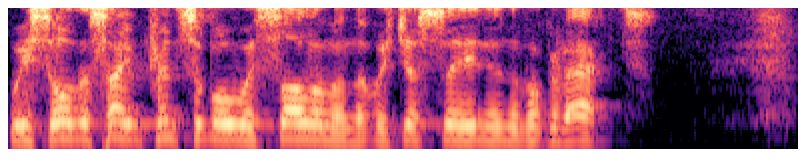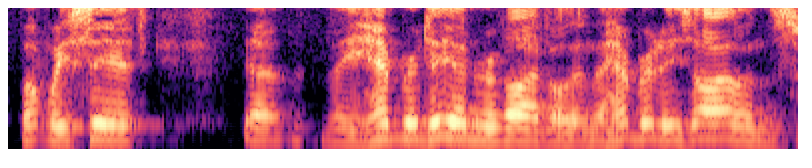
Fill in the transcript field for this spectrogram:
We saw the same principle with Solomon that we've just seen in the book of Acts. But we see it, uh, the Hebridean revival in the Hebrides Islands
